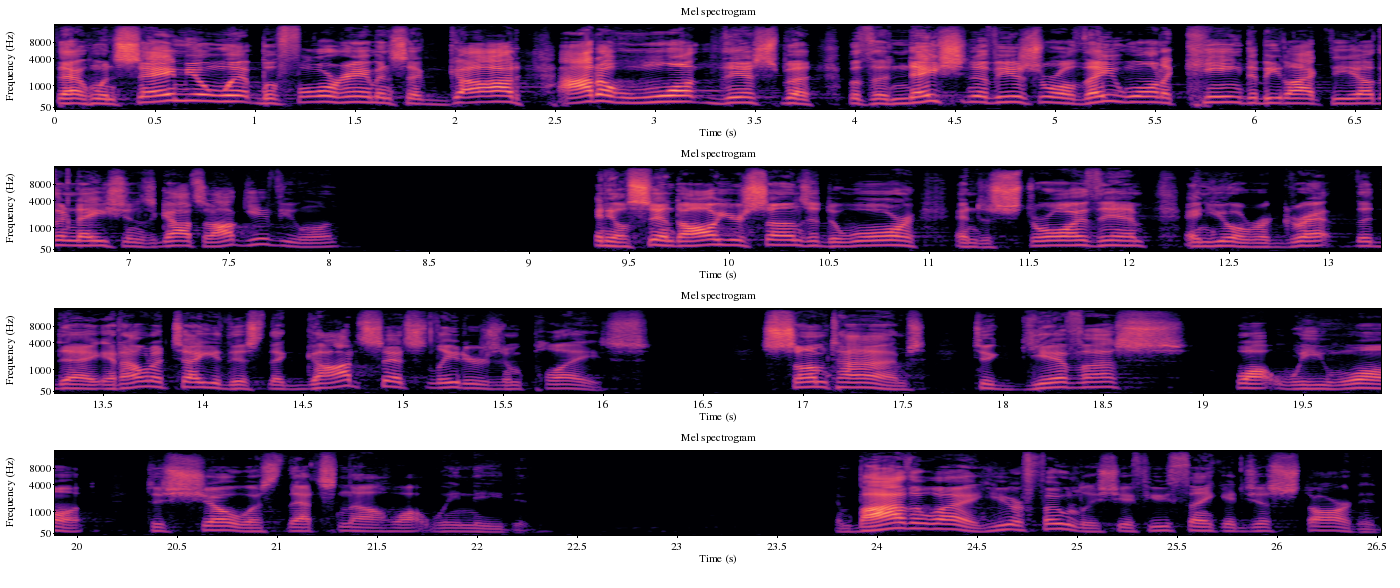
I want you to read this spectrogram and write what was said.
that when Samuel went before him and said, God, I don't want this, but, but the nation of Israel, they want a king to be like the other nations. God said, I'll give you one and he'll send all your sons into war and destroy them, and you'll regret the day. And I want to tell you this that God sets leaders in place sometimes to give us what we want, to show us that's not what we needed. And by the way, you're foolish if you think it just started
